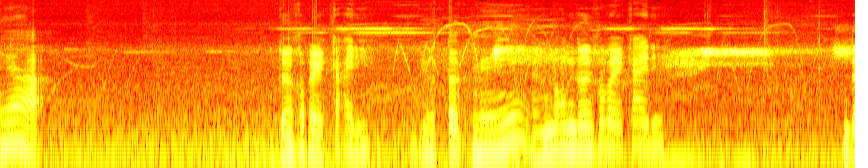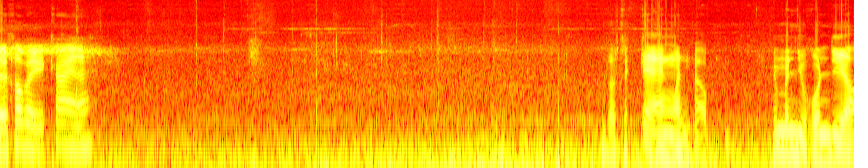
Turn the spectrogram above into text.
เนี่ยเดินเข้าไปใกล้ดิอยู่ตึกนี้เห็นลองเดินเข้าไปใกล้ดิ เดินเข้าไปใกล้นะ เราจะแกล้งมันครับ ให้มันอยู่คนเดียว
